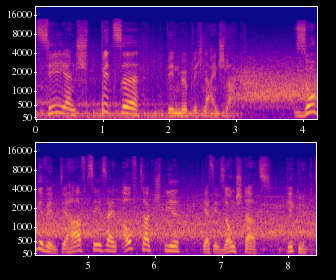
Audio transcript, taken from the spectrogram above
zähen Spitze den möglichen Einschlag. So gewinnt der HFC sein Auftaktspiel. Der Saisonstart geglückt.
